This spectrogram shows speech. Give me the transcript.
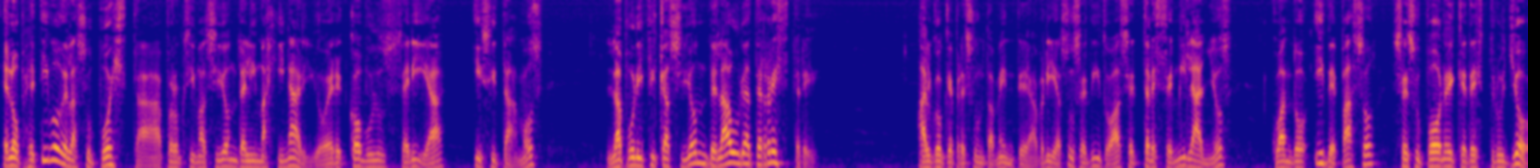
el objetivo de la supuesta aproximación del imaginario Hercóbulus sería, y citamos, la purificación del aura terrestre, algo que presuntamente habría sucedido hace 13.000 años, cuando, y de paso, se supone que destruyó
